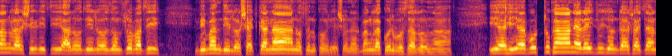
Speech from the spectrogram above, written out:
বাংলার স্বীকৃতি আরও দিল, যন্ত্রপাতি বিমান দিল, ষাটখানা নতুন করে সোনার বাংলা করব চালনা। ইয়া হিয়া বুট্টু খান এই দুইজনটা শয়তান।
